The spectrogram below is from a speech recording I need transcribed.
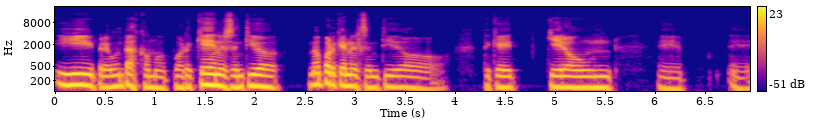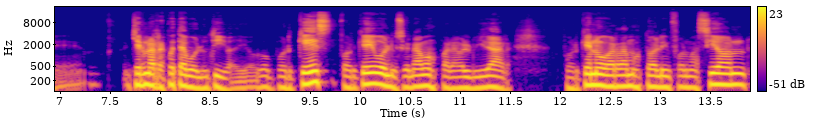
Y preguntas como ¿por qué en el sentido, no por qué en el sentido de que quiero un... Eh, eh, quiero una respuesta evolutiva, digo, ¿por qué, es, ¿por qué evolucionamos para olvidar? ¿Por qué no guardamos toda la información?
